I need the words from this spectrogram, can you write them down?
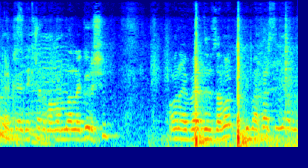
Diğer evdekiler babamlarla görüşün. Ona verdiğim zaman bir bakarsın yarın.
